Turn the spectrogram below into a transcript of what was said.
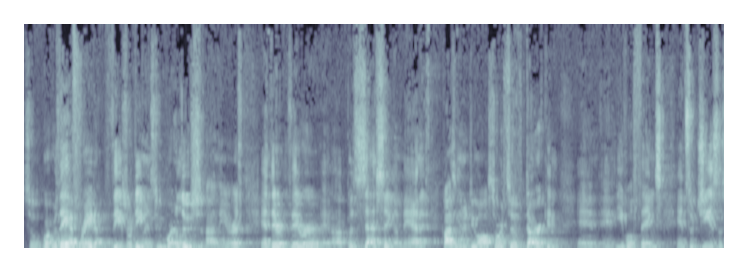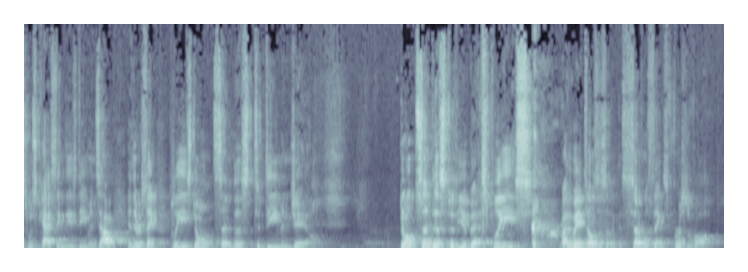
So, what were they afraid of? These were demons who were loose on the earth, and they were uh, possessing a man and causing him to do all sorts of dark and, and, and evil things. And so, Jesus was casting these demons out, and they were saying, Please don't send us to demon jail. Don't send us to the abyss, please. By the way, it tells us several things. First of all,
